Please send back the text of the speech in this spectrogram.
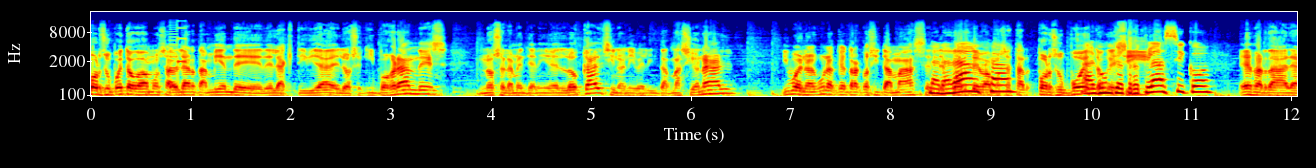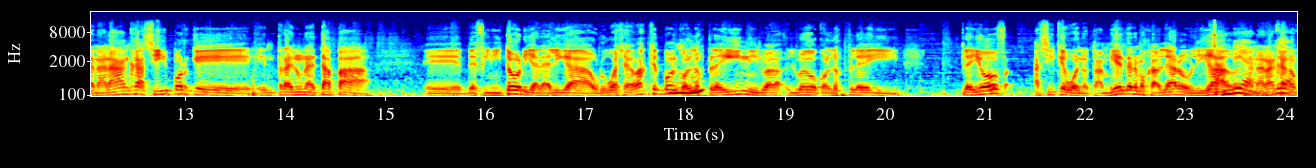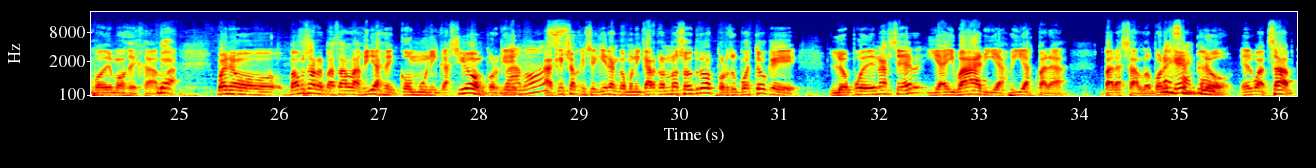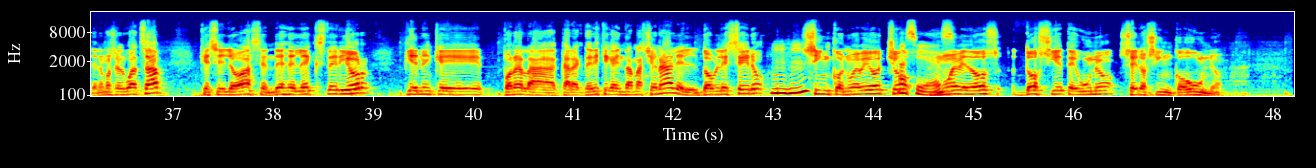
Por supuesto que vamos a hablar también de, de la actividad de los equipos grandes, no solamente a nivel local, sino a nivel internacional. Y bueno, alguna que otra cosita más. En La deporte naranja, vamos a estar, por supuesto Algún que, que otro sí. clásico. Es verdad, la naranja sí, porque entra en una etapa eh, definitoria la Liga Uruguaya de Básquetbol con los play-in y luego, luego con los play playoff. Así que bueno, también tenemos que hablar obligado. También, la naranja bien. no podemos dejarla. Bien. Bueno, vamos a repasar las vías de comunicación, porque Vamos. aquellos que se quieran comunicar con nosotros, por supuesto que lo pueden hacer y hay varias vías para, para hacerlo. Por Exacto. ejemplo, el WhatsApp. Tenemos el WhatsApp que se lo hacen desde el exterior. Tienen que poner la característica internacional, el doble cero, Ujú. 598 Así es. 92 271 051.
